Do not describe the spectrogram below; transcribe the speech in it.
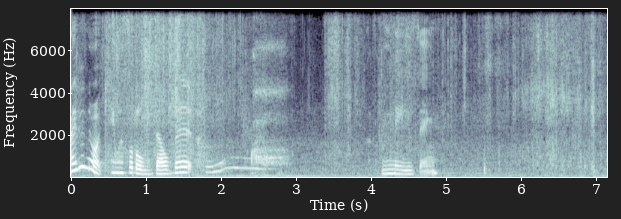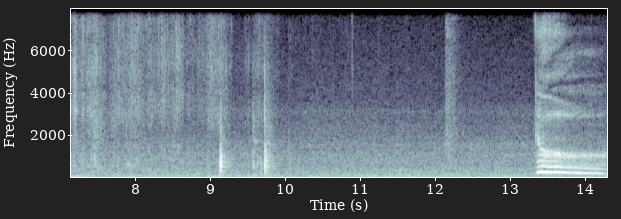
I didn't know it came with little velvet. Oh, that's amazing. Oh,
